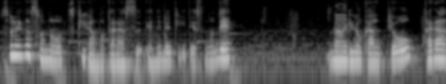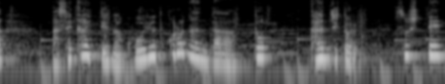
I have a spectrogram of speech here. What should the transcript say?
それがその月がもたらすエネルギーですので周りの環境からあ世界っていうのはこういうところなんだと感じ取るそして、ま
